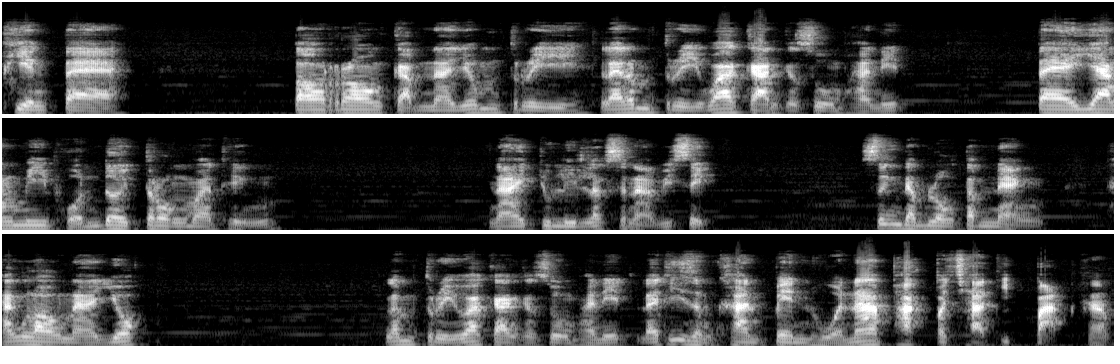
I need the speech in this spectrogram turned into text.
เพียงแต่ ต่อรองกับนายมตรีและรัฐมนตรีว่าการกระทรวงพาณิชย์ แต่ยังมีผลโดยตรงมาถึง นายจุลินลักษณะวิสิทธิ์ซึ่งดำรงตำแหน่งทั้งรองนายกรัฐมนตรีว่าการกระทรวงพาณิชย์และที่สำคัญเป็นหัวหน้าพักประชาธิปัตย์ครับ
